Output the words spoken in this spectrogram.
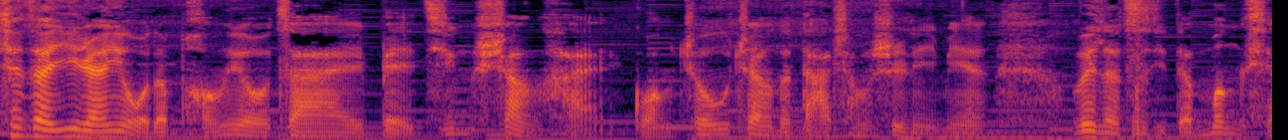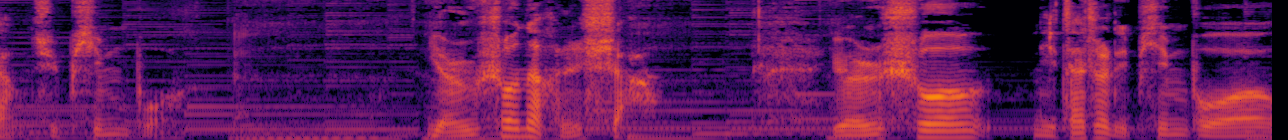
现在依然有我的朋友在北京、上海、广州这样的大城市里面，为了自己的梦想去拼搏。有人说那很傻，有人说你在这里拼搏，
